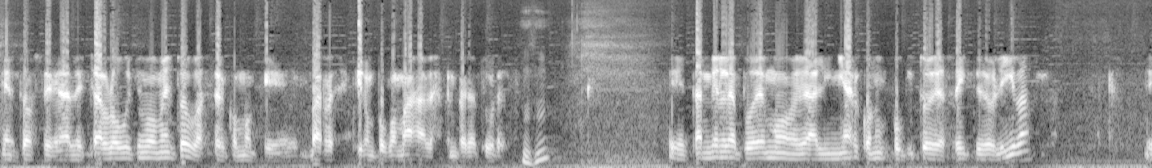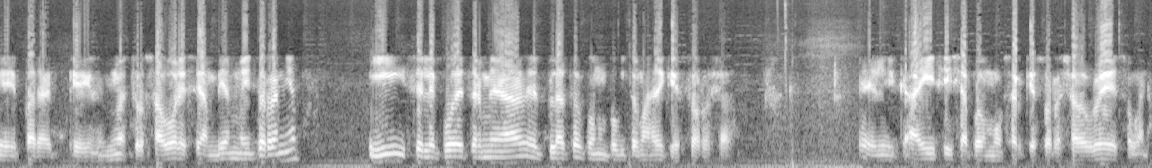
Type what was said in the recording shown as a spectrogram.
Entonces al echarlo a último momento va a ser como que va a resistir un poco más a las temperaturas. Eh, también la podemos alinear con un poquito de aceite de oliva eh, para que nuestros sabores sean bien mediterráneos y se le puede terminar el plato con un poquito más de queso rallado. El, ahí sí ya podemos usar queso rallado grueso, bueno,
